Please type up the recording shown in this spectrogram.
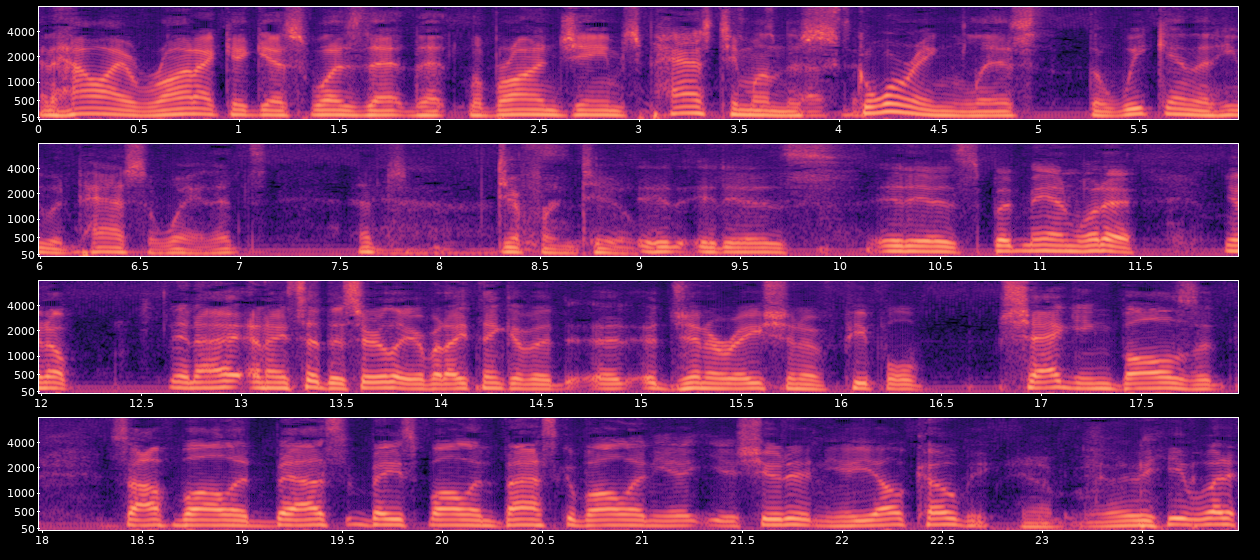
and how ironic, I guess, was that, that LeBron James passed him on the scoring list the weekend that he would pass away. That's that's different too. It, it is. It is. But man, what a you know and I and I said this earlier, but I think of a, a, a generation of people shagging balls at softball and bas- baseball and basketball, and you, you shoot it and you yell Kobe. Yep. He, what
